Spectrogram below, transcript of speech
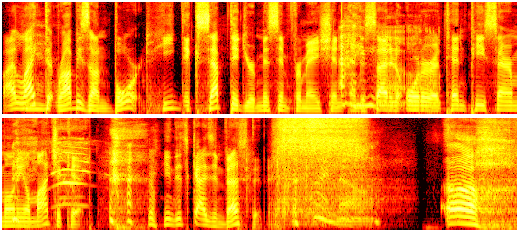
I like that Robbie's on board. He accepted your misinformation and decided to order a 10 piece ceremonial matcha kit. I mean, this guy's invested. I know. Oh,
